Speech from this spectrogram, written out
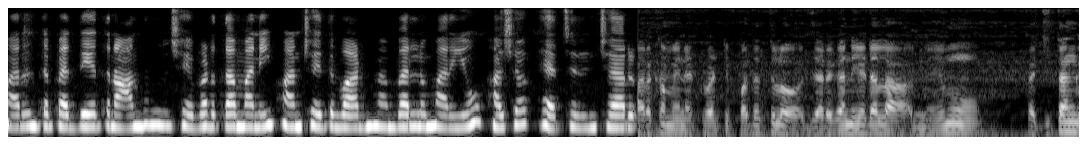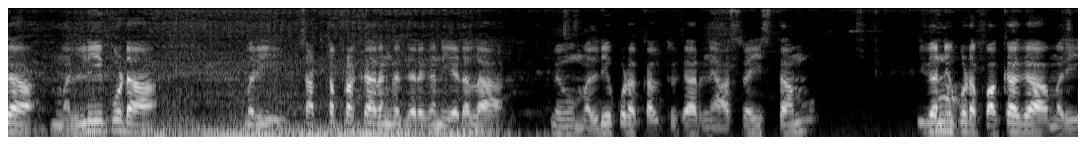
మరింత పెద్ద ఎత్తున ఆందోళన చేపడతామని పంచాయతీ వార్డు మెంబర్లు మరియు అశోక్ హెచ్చరించారు. రకమైనటువంటి పద్ధతిలో జరగని ఎడల మేము ఖచ్చితంగా మళ్ళీ కూడా మరి చట్ట ప్రకారంగా జరగని ఎడల మేము మళ్ళీ కూడా కలెక్టర్ గారిని ఆశ్రయిస్తాము. ఇవన్నీ కూడా పక్కగా మరి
